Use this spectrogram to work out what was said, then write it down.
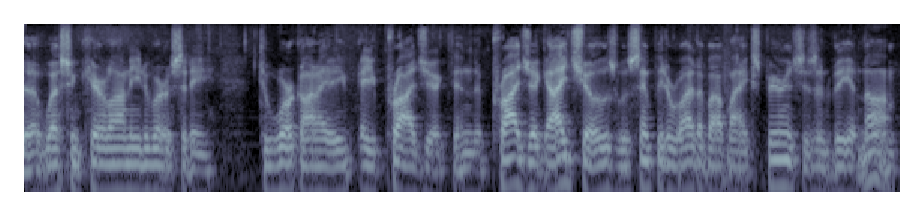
uh, Western Carolina University to work on a, a project. And the project I chose was simply to write about my experiences in Vietnam.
